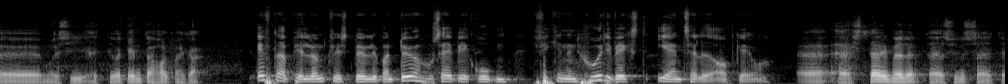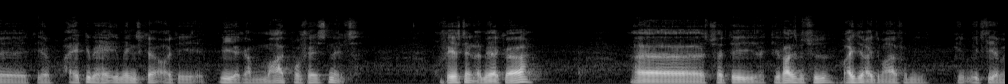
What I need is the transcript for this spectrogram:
øh, må jeg sige, at det var dem, der holdt mig i gang. Efter at Per Lundqvist blev leverandør hos AB-gruppen, fik han en hurtig vækst i antallet af opgaver. Jeg er stadig medlem, da jeg synes, at øh, det er rigtig behagelige mennesker, og det virker meget professionelt. Professionelt med at gøre. Øh, så det, det har faktisk betydet rigtig, rigtig meget for min, mit firma.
